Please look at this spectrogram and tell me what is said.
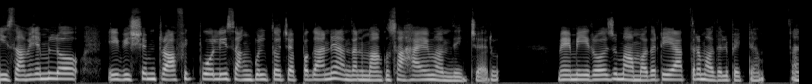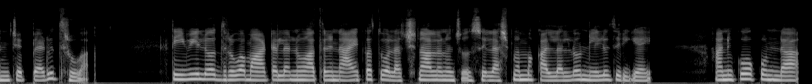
ఈ సమయంలో ఈ విషయం ట్రాఫిక్ పోలీస్ అంకుల్తో చెప్పగానే అందరు మాకు సహాయం అందించారు. మేము ఈరోజు మా మొదటి యాత్ర మొదలుపెట్టాం అని చెప్పాడు ధ్రువ. టీవీలో ధ్రువ మాటలను అతని నాయకత్వ లక్షణాలను చూసి లక్ష్మమ్మ కళ్ళల్లో నీళ్ళు తిరిగాయి. అనుకోకుండా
